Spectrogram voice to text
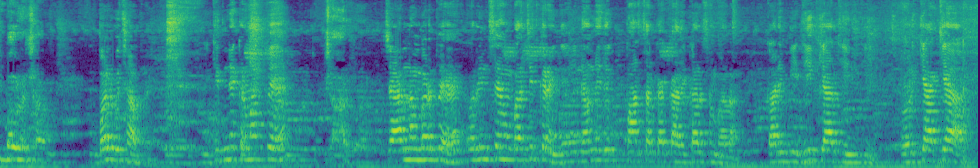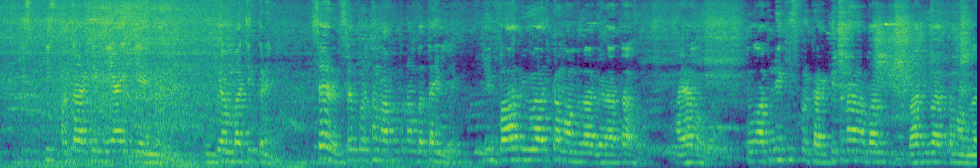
बल्ब साहब बल्ब छाप है। कितने क्रमांक पे है? चार चार नंबर पे है और इनसे हम बातचीत करेंगे। इन्होंने जो पाँच साल का कार्यकाल संभाला कार्यविधि क्या थी इनकी और क्या क्या किस किस प्रकार के न्याय किए इन्होंने उनकी हम बातचीत करेंगे। सर सर्वप्रथम आप अपना बताइए कि वाद विवाद का मामला अगर आता हो आया होगा तो आपने किस प्रकार कितना वाद वाद विवाद का मामला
